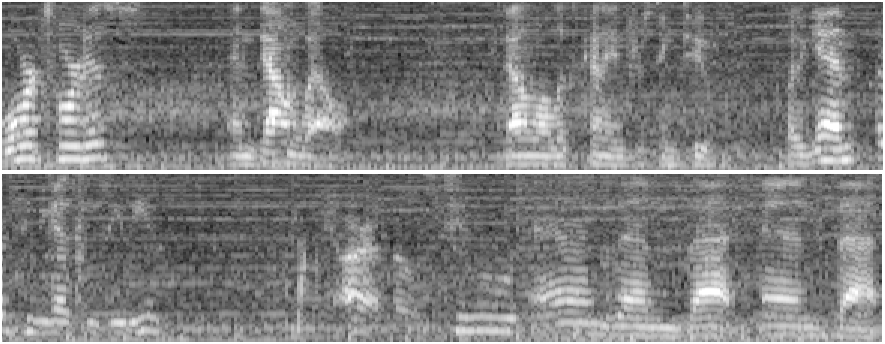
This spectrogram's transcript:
War Tortoise, and Downwell. Downwell looks kind of interesting too. But again, let's see if you guys can see these. There we are, those two, and then that and that.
